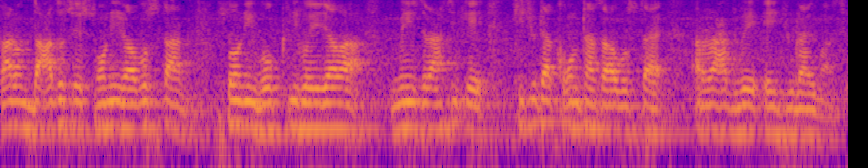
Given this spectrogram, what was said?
কারণ দ্বাদশে শনির অবস্থান, শনি বক্রি হয়ে যাওয়া মেষ রাশিকে কিছুটা কোণঠাসা অবস্থায় রাখবে এই জুলাই মাসে।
